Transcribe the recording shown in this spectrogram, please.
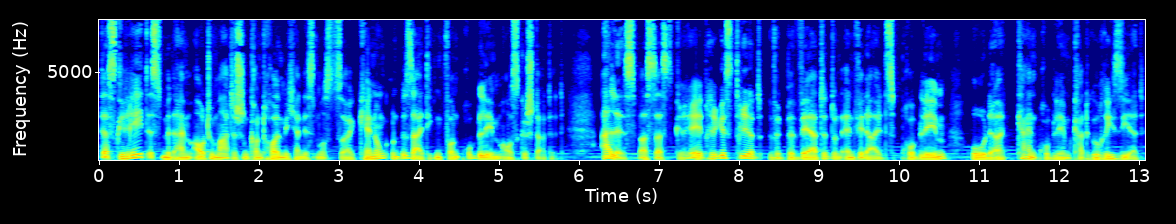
Das Gerät ist mit einem automatischen Kontrollmechanismus zur Erkennung und Beseitigung von Problemen ausgestattet. Alles, was das Gerät registriert, wird bewertet und entweder als Problem oder kein Problem kategorisiert.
